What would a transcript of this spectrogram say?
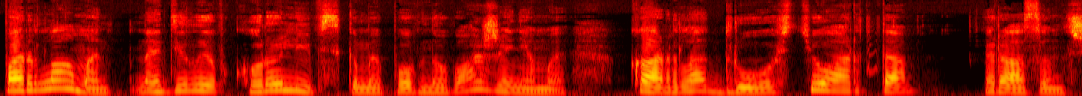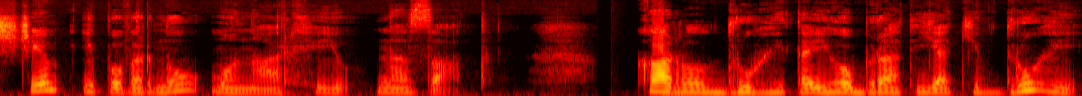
Парламент наділив королівськими повноваженнями Карла II Стюарта, разом з чим і повернув монархію назад. Карл II та його брат Яків II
